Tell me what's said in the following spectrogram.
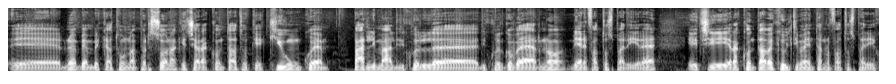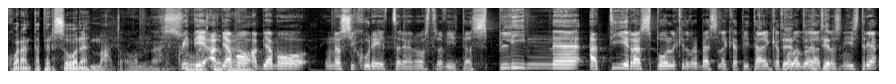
eh, noi abbiamo beccato una persona che ci ha raccontato che chiunque parli male di quel, eh, di quel governo viene fatto sparire e ci raccontava che ultimamente hanno fatto sparire 40 persone. Madonna. assurdo, Quindi abbiamo, abbiamo una sicurezza nella nostra vita. Splin a Tiraspol, che dovrebbe essere la capitale, il capoluogo della Transnistria,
